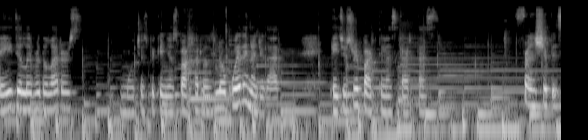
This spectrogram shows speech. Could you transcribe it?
They deliver the letters. Muchos pequeños pájaros lo pueden ayudar. Ellos reparten las cartas. Friendship is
